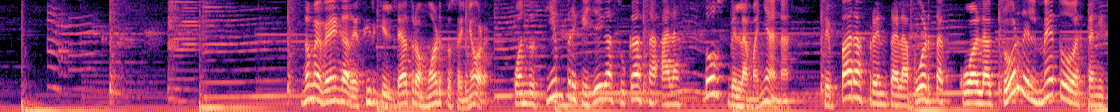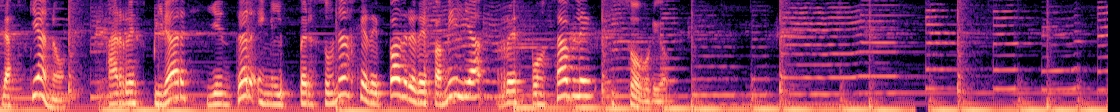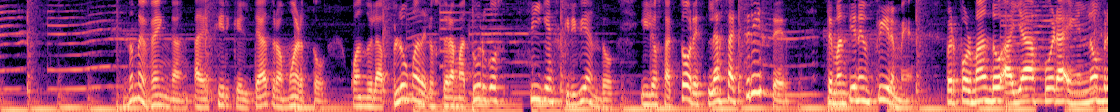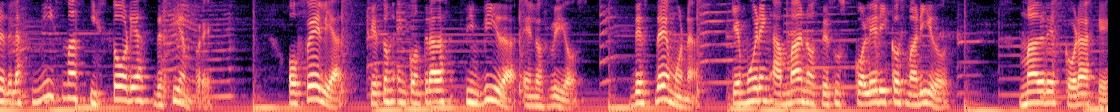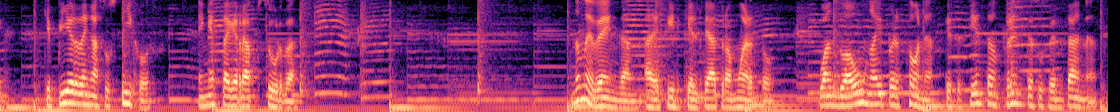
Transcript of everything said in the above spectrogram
No me venga a decir que el teatro ha muerto, señor, cuando siempre que llega a su casa a las 2 de la mañana se para frente a la puerta cual actor del método stanislavskiano a respirar y entrar en el personaje de padre de familia responsable y sobrio. No me vengan a decir que el teatro ha muerto cuando la pluma de los dramaturgos sigue escribiendo y los actores, las actrices, se mantienen firmes, performando allá afuera en el nombre de las mismas historias de siempre. Ofelias que son encontradas sin vida en los ríos. Desdémonas que mueren a manos de sus coléricos maridos. Madres coraje que pierden a sus hijos en esta guerra absurda. No me vengan a decir que el teatro ha muerto, cuando aún hay personas que se sientan frente a sus ventanas,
